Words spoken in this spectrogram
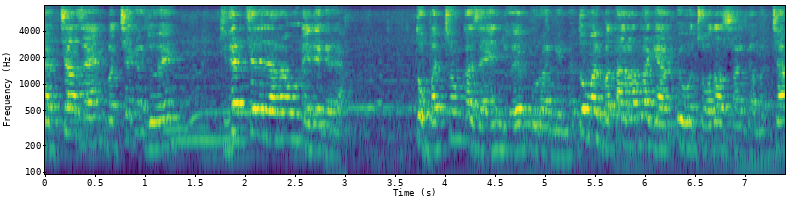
कच्चा जहन बच्चे का जो है, किधर चले जा रहा है, वो नहीं देख रहा। तो बच्चों का जहन जो है पूरा गेम है। तो मैं बता रहा था कि आपके वो चौदह साल का बच्चा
